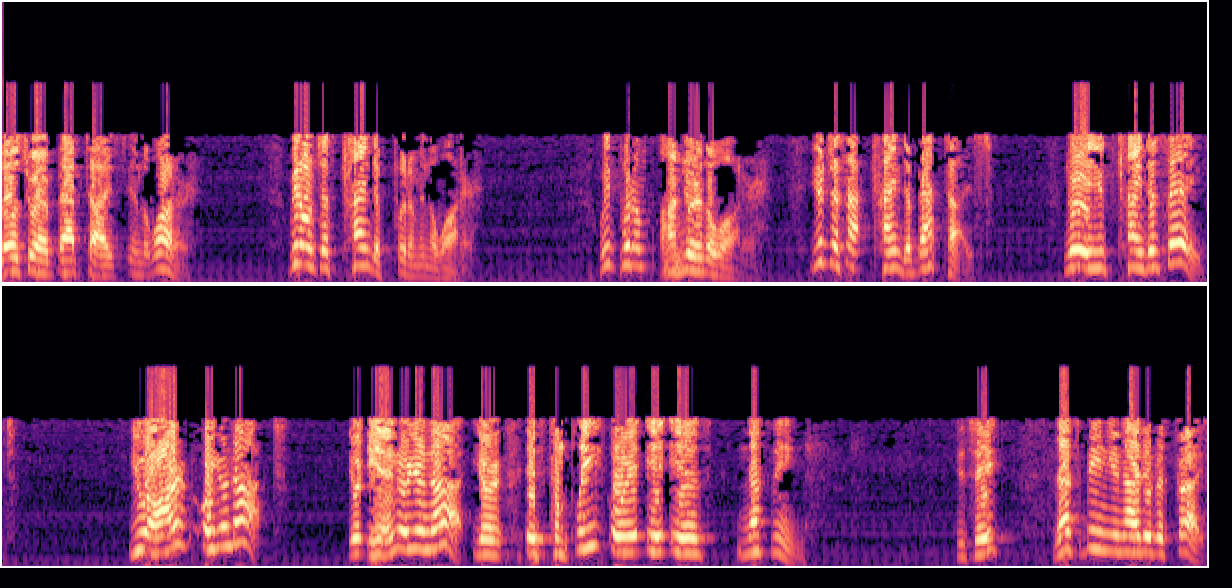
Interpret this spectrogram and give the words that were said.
those who are baptized in the water. We don't just kind of put them in the water. We put them under the water. You're just not kind of baptized, nor are you kind of saved. You are or you're not. You're in or you're not. You're, it's complete or it is nothing. You see? That's being united with Christ.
